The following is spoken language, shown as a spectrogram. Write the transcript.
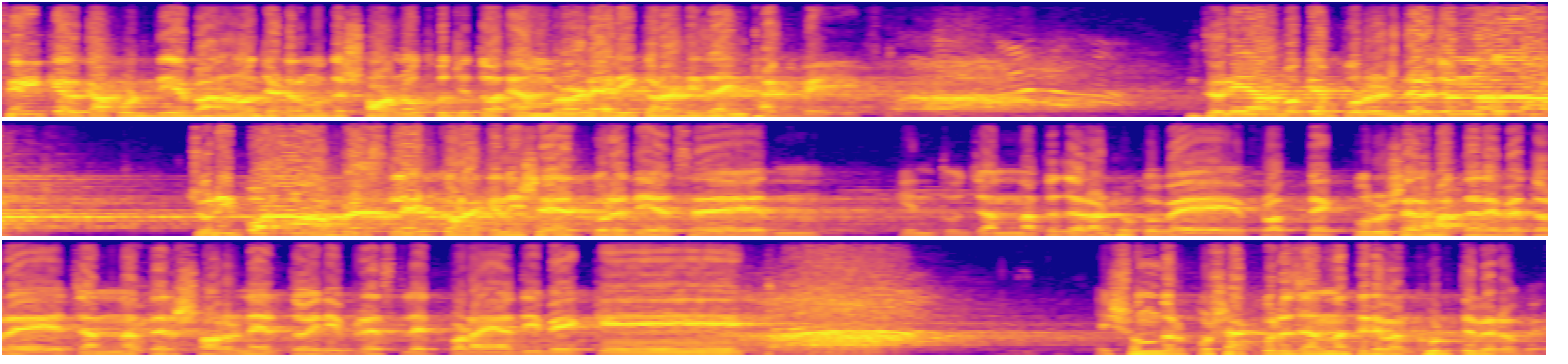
সিল্কের কাপড় দিয়ে বানানো, যেটার মধ্যে স্বর্ণ খচিত এমব্রয়ডারি করা ডিজাইন থাকবে। দুনিয়ার বুকে পুরুষদের জন্য আল্লাহ চুরি পরা ব্রেসলেট করাকে নিষেধ করে দিয়েছেন। কিন্তু জান্নাতে যারা ঢুকবে, প্রত্যেক পুরুষের হাতের ভেতরে জান্নাতের স্বর্ণের তৈরি ব্রেসলেট পড়াইয়া দিবে কে? এই সুন্দর পোশাক পরে জান্নাতের এবার ঘুরতে বেরোবে।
